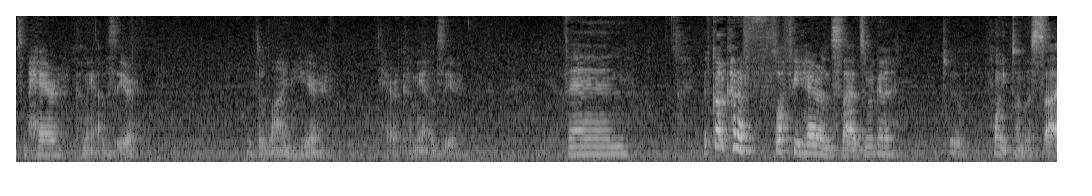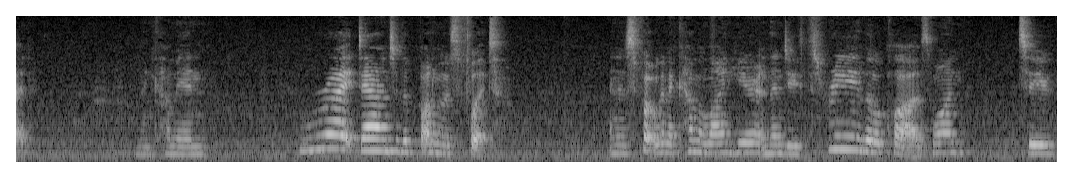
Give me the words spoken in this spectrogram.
some hair coming out of his ear. Another line here, hair coming out of his ear. Then they've got kind of fluffy hair on the side, so we're going to do a point on the side. And then come in right down to the bottom of his foot. And his foot, we're going to come a line here and then do three little claws. One, two,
